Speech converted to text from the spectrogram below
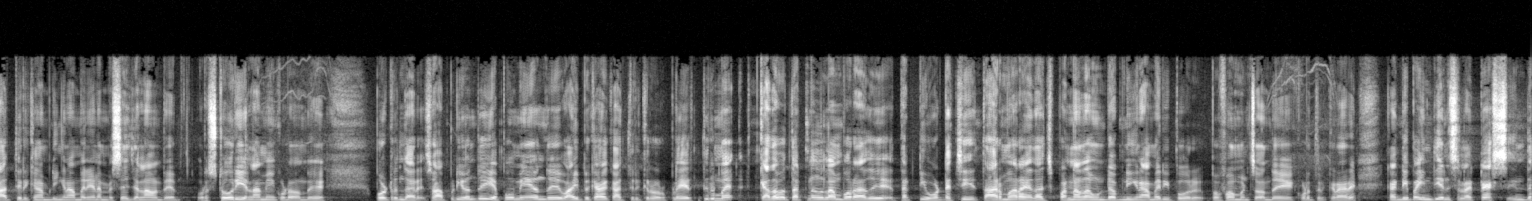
காத்திருக்கேன் அப்படிங்கிற மாதிரியான மெசேஜ் எல்லாம் வந்து ஒரு ஸ்டோரி எல்லாமே கூட வந்து போட்டிருந்தாரு. ஸோ அப்படி வந்து எப்போவுமே வந்து வாய்ப்புக்காக காத்திருக்கிற ஒரு பிளேயர் திரும்ப கதவை தட்டினதுலாம் போகாது தட்டி உடச்சி தாறுமாறாக ஏதாச்சும் பண்ணாதான் உண்டு அப்படிங்கிற மாதிரி இப்போ ஒரு பெர்ஃபார்மன்ஸ் வந்து கொடுத்துருக்கிறாரு. கண்டிப்பாக இந்தியன் செலக்டர்ஸ் இந்த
